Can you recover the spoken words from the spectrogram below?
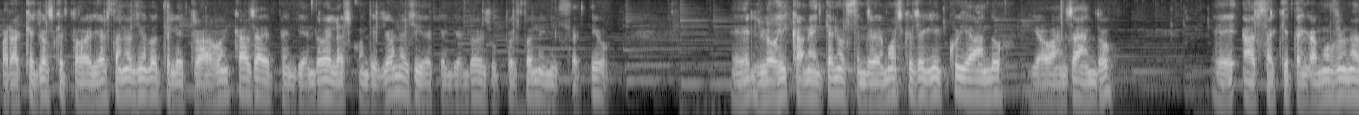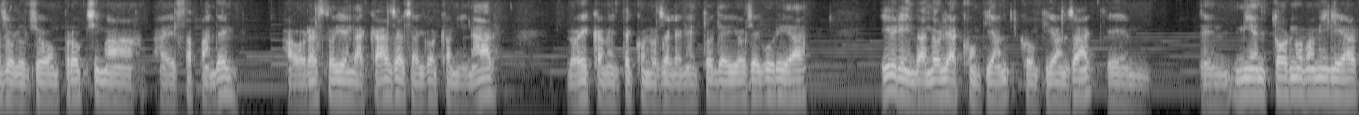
para aquellos que todavía están haciendo teletrabajo en casa, dependiendo de las condiciones y dependiendo de su puesto administrativo. Eh, lógicamente nos tendremos que seguir cuidando y avanzando eh, hasta que tengamos una solución próxima a esta pandemia. Ahora estoy en la casa, salgo a caminar, lógicamente con los elementos de bioseguridad y brindándole a confianza en, en mi entorno familiar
